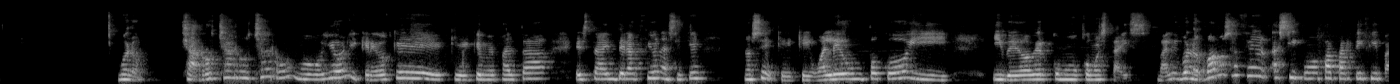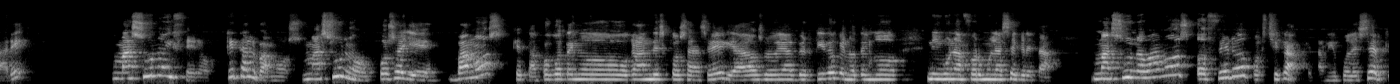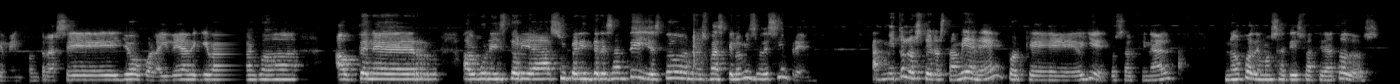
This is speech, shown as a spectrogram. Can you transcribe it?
Bueno, charro, charro, charro, mogollón, y creo que, me falta esta interacción, así que, no sé, que, igual leo un poco y, veo a ver cómo, cómo estáis. ¿vale? Bueno, vamos a hacer así como para participar, ¿eh? más uno y cero. ¿Qué tal vamos? Más uno, pues oye, vamos, que tampoco tengo grandes cosas, ¿eh? ya os lo he advertido que no tengo ninguna fórmula secreta. Más uno vamos o cero, pues chica, que también puede ser que me encontrase yo con la idea de que iba a, obtener alguna historia súper interesante y esto no es más que lo mismo de siempre. Admito los ceros también, ¿eh? porque oye, pues al final no podemos satisfacer a todos.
